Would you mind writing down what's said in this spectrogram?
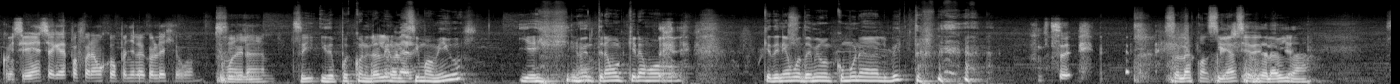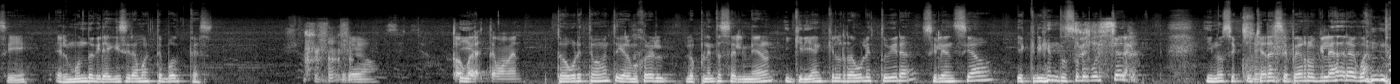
Coincidencia que después fuéramos compañeros de colegio, weón. sí, sí. Y después con el Ale nos hicimos amigos y ahí nos enteramos que éramos que teníamos de amigo en común al Víctor. Sí. Son las coincidencias de la vida, Sí, el mundo quería que hiciéramos este podcast. creo. Todo Y- por este momento. Todo por este momento y a lo mejor el- los planetas se alinearon y querían que el Raúl estuviera silenciado y escribiendo solo por chat y no se escuchara ese perro que ladra cuando,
